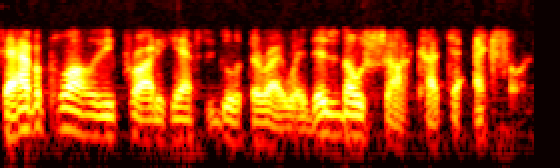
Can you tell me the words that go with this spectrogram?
To have a quality product, you have to do it the right way. There's no shortcut to excellence.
